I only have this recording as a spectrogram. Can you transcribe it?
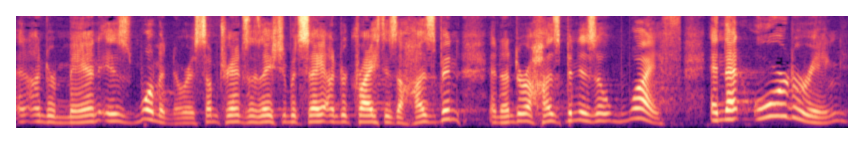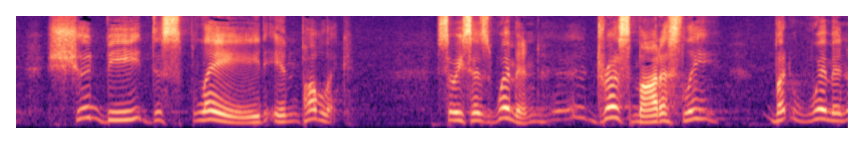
and under man is woman. Or as some translation would say, under Christ is a husband, and under a husband is a wife. And that ordering should be displayed in public. So he says, Women, dress modestly, but women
